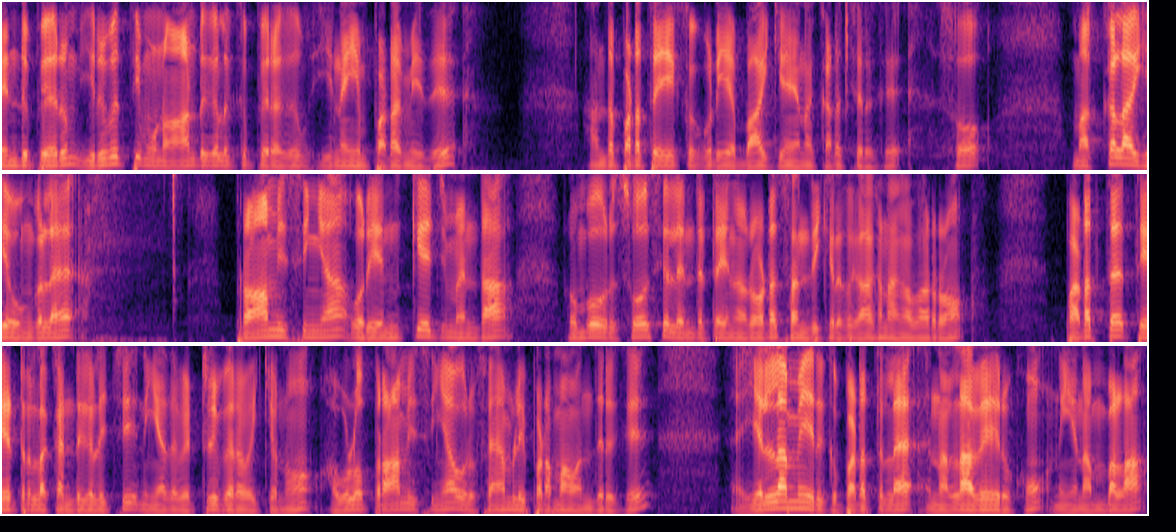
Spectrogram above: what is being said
ரெண்டு பேரும் இருபத்தி மூணு ஆண்டுகளுக்கு பிறகு இணையும் படம் இது. அந்த படத்தை இயக்கக்கூடிய பாக்கியம் எனக்கு கிடச்சிருக்கு. ஸோ மக்களாகிய உங்களை ப்ராமிசிங்காக ஒரு என்கேஜ்மெண்ட்டாக ரொம்ப ஒரு சோஷியல் என்டர்டெய்னரோடு சந்திக்கிறதுக்காக நாங்கள் வர்றோம். படத்தை தேட்டரில் கண்டுகளித்து நீங்கள் அதை வெற்றி பெற வைக்கணும். அவ்வளோ ப்ராமிசிங்காக ஒரு ஃபேமிலி படமாக வந்திருக்கு. எல்லாமே இருக்குது படத்தில். நல்லாவே இருக்கும். நீங்கள் நம்பலாம்.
